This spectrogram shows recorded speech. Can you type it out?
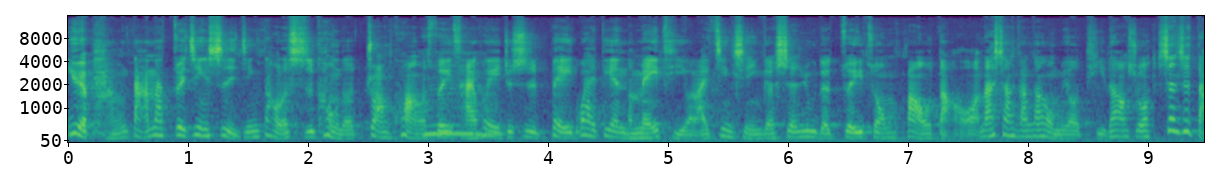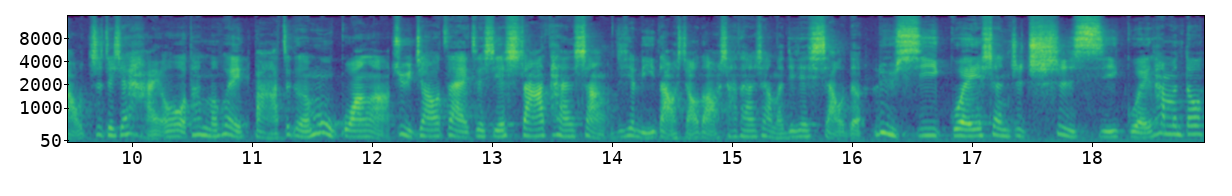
越庞大。那最近是已经到了失控的状况，所以才会就是被外电的媒体有来进行一个深入的追踪报道哦。那像刚刚我们有提到说，甚至导致这些海鸥他们会把这个目光啊聚焦在这些沙滩上、这些离岛小岛沙滩上的这些小的绿蜥龟，甚至赤蜥龟，他们都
